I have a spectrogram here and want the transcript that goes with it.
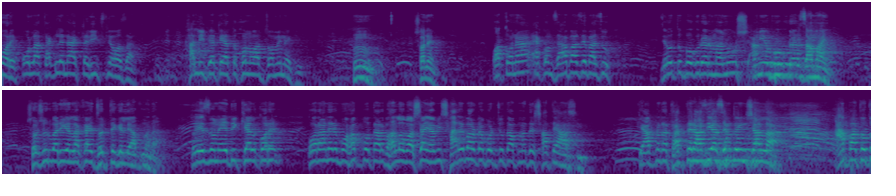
পরে। পোলা থাকলে না একটা রিক্স নেওয়া যায়। খালি পেটে এতক্ষণ আর জমে নাকি? হুম, শোনেন, অত না, এখন যা বাজে বাজুক। যেহেতু বগুড়ার মানুষ, আমিও বগুড়ার জামাই। শ্বশুরবাড়ি এলাকায় ধরতে গেলে আপনারা। তো এই জন্য এদিক খেয়াল করেন, কোরআনের মহাব্বত আর ভালোবাসায় আমি সাড়ে বারোটা পর্যন্ত আপনাদের সাথে আসি। কি আপনারা থাকতে রাজি আছেন তো ইনশাল্লাহ আপাতত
